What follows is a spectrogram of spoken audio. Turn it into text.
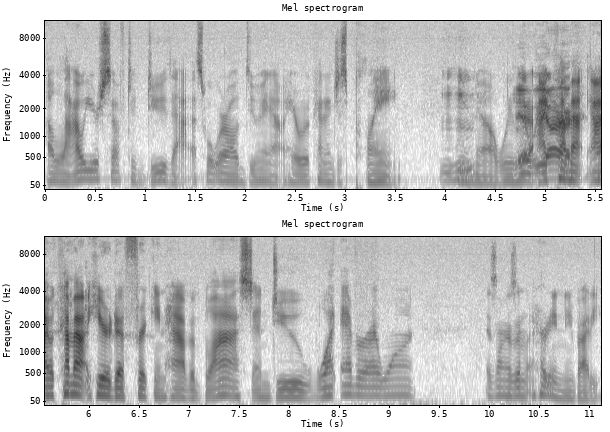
Allow yourself to do that. That's what we're all doing out here. We're kind of just playing you Mhm. know? We, Yeah, we i come out i come out here to freaking have a blast and do whatever i want as long as i'm not hurting anybody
